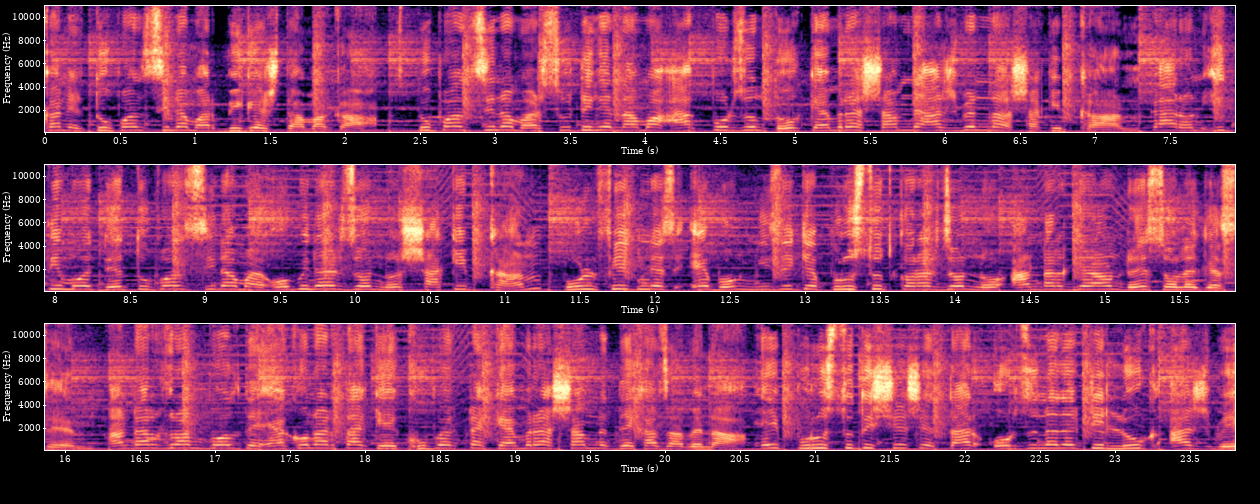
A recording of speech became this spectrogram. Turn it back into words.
খানের তুফান সিনেমার বিগেস্ট ধামাকা। তুফান সিনেমার শুটিং এর নামা আগ পর্যন্ত ক্যামেরার সামনে আসবেন না শাকিব খান। কারণ ইতিমধ্যে তুফান সিনেমায় অভিনয়ের জন্য শাকিব খান ফুল ফিটনেস এবং নিজেকে প্রস্তুত করার জন্য আন্ডারগ্রাউন্ডে চলে গেছেন। আন্ডারগ্রাউন্ড বলতে এখন আর তাকে খুব একটা ক্যামেরার সামনে দেখা যাবে না। এই প্রস্তুতি শেষে তার অরিজিনাল একটি লুক আসবে।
